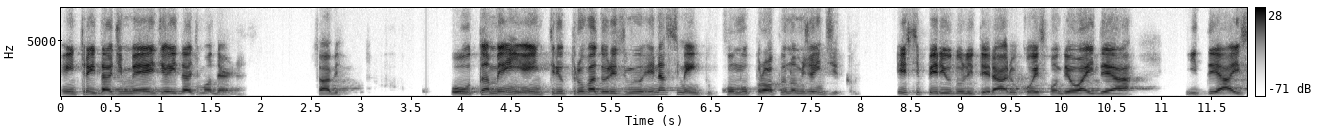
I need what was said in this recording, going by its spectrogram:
entre a Idade Média e a Idade Moderna, sabe? Ou também entre o trovadorismo e o Renascimento, como o próprio nome já indica. Esse período literário correspondeu a idea, ideais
